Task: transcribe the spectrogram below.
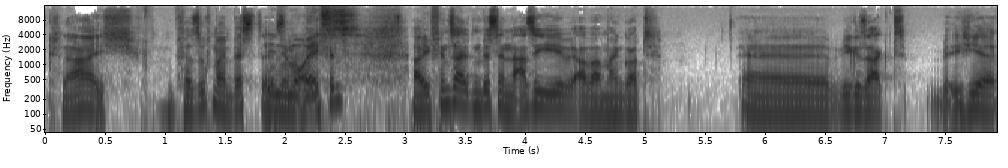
klar, ich versuche mein Bestes. In dem aber ich find's, aber ich finde es halt ein bisschen assi, aber mein Gott. Äh, wie gesagt, hier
